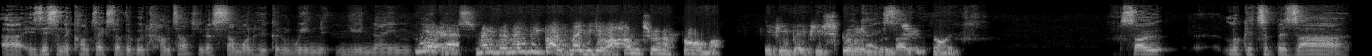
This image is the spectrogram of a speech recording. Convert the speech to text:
Uh, is this in the context of a good hunter? You know, someone who can win new name yeah, logos? maybe maybe both. Maybe do a hunter and a farmer. If you if you split okay, it into so, two types. So, look, it's a bizarre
